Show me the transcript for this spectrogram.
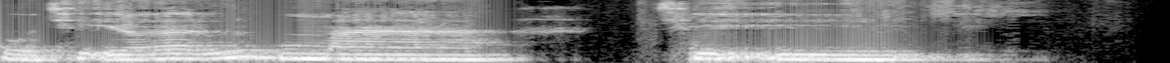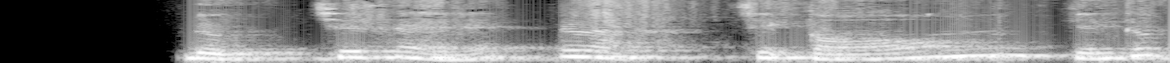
của chị đó là lúc mà chị được chia sẻ tức là chị có kiến thức,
